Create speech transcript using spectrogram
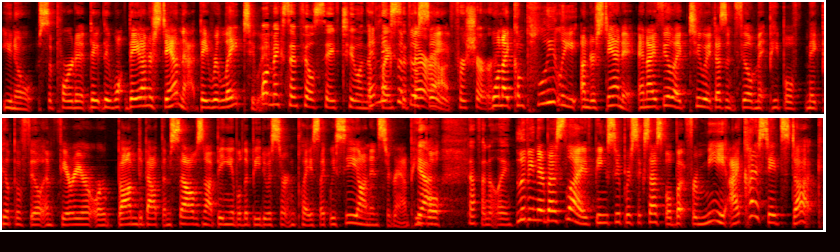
you know supported they they want they understand that they relate to it well, it makes them feel safe too in the it place makes them that feel they're safe at, for sure. Well, and I completely understand it, and I feel like too, it doesn't feel make people make people feel inferior or bummed about themselves not being able to be to a certain place, like we see on Instagram. People yeah, definitely. living their best life, being super successful. But for me, I kind of stayed stuck.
